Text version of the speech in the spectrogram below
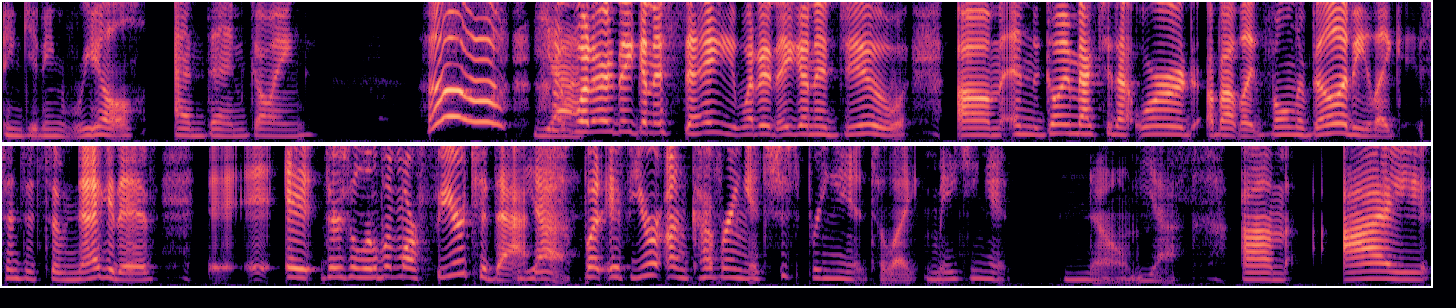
and getting real and then going ah, yeah. what are they gonna say? What are they gonna do? Um and going back to that word about like vulnerability like since it's so negative it, it, there's a little bit more fear to that. Yeah. But if you're uncovering it's just bringing it to like making it known. Yeah. Um i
